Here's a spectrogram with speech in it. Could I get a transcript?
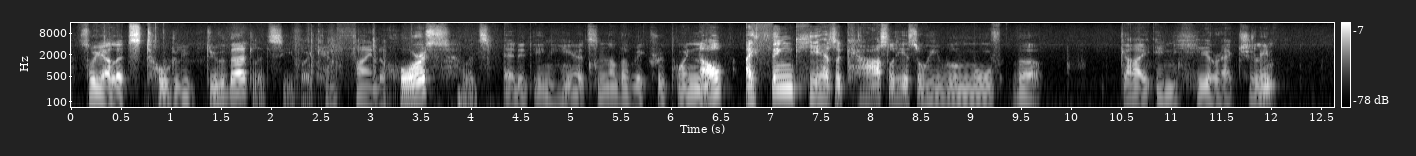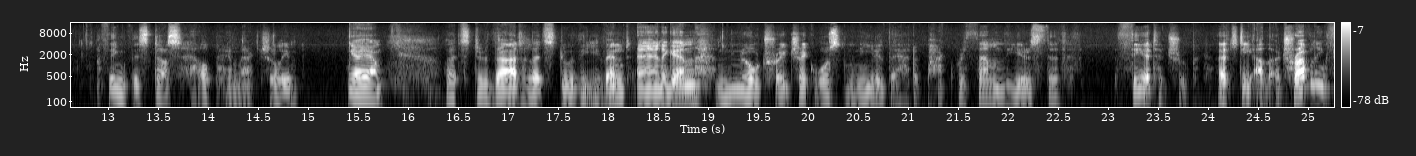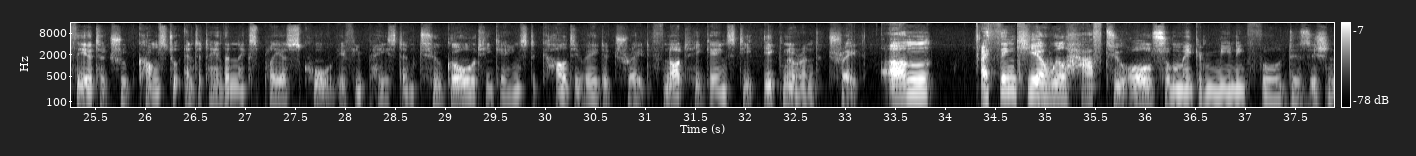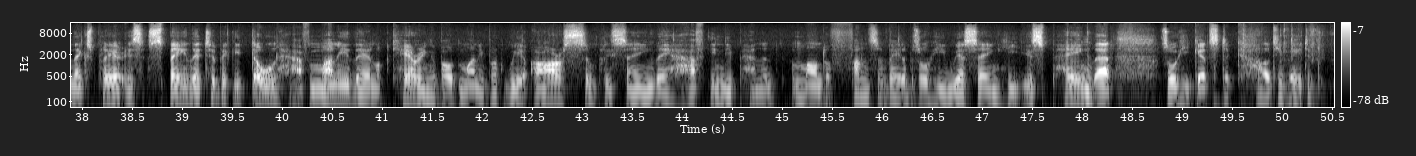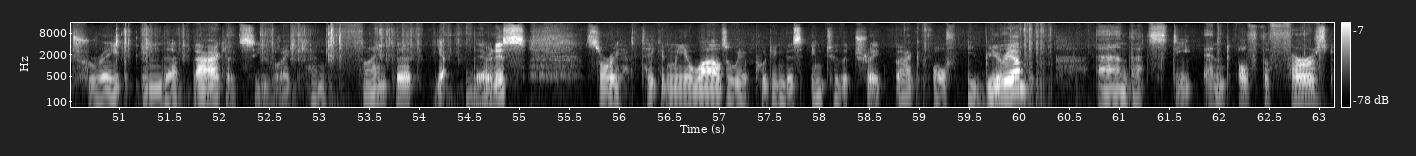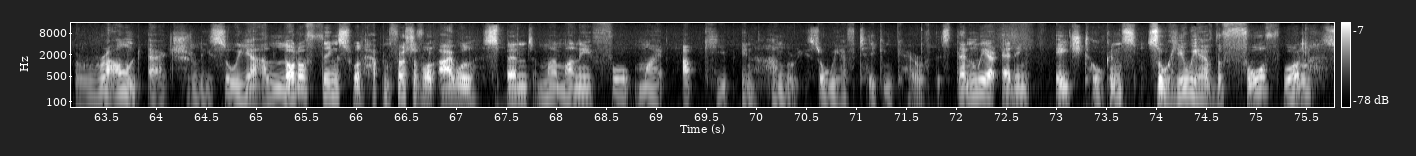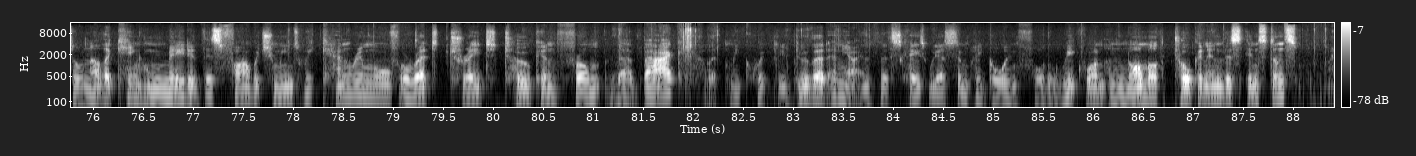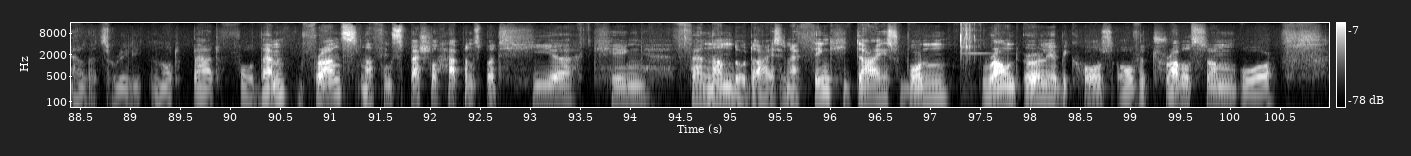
So yeah, let's totally do that. Let's see if I can find a horse. Let's add it in here. It's another victory point. Now, I think he has a castle here, so he will move the guy in here actually. I think this does help him actually. Yeah, yeah. Let's do that. Let's do the event. And again, no trade check was needed. They had a pact with them. And here's the theater troupe. That's the other. A traveling theater troupe comes to entertain the next player's court. If he pays them two gold, he gains the cultivated trait. If not, he gains the ignorant trait. Um, I think here we'll have to also make a meaningful decision. Next player is Spain. They typically don't have money. They are not caring about money, but we are simply saying they have independent amount of funds available. So he, we are saying he is paying that. So he gets the cultivated trade in their bag. Let's see if I can find that. Yeah, there it is. Sorry, taken me a while. So we are putting this into the trade bag of Iberia. And that's the end of the first round actually. So yeah, a lot of things will happen. First of all, I will spend my money for my upkeep in Hungary. So we have taken care of this. Then we are adding H tokens. So here we have the fourth one. So another king who made it this far, which means we can remove a red trade token from their bag. Let me quickly do that. And yeah, in this case, we are simply going for the weak one, a normal token in this instance. Yeah, that's really not bad for them. In France, nothing special happens, but here King Fernando dies, and I think he dies one round earlier because of a troublesome or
